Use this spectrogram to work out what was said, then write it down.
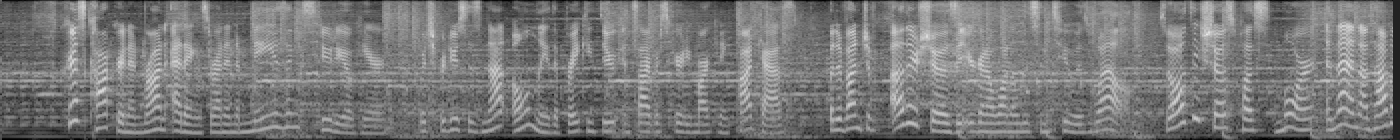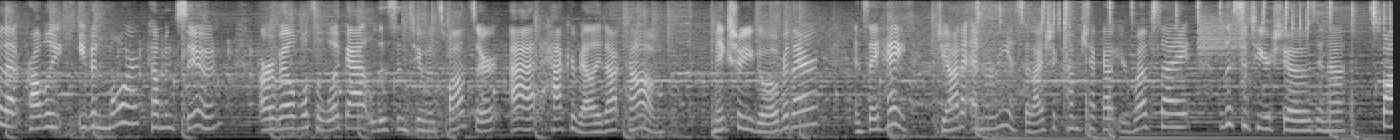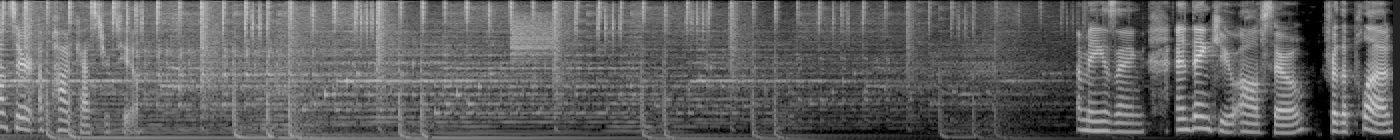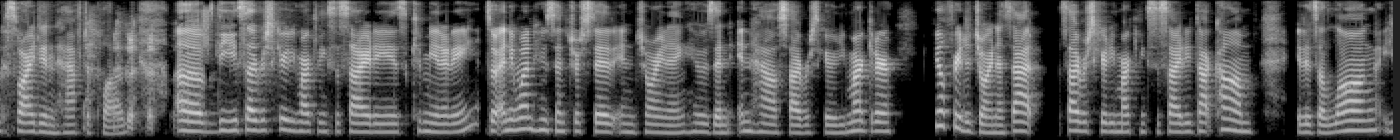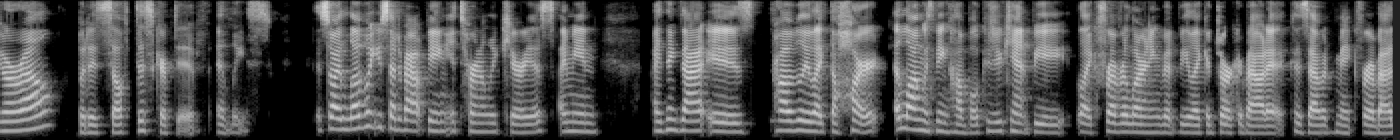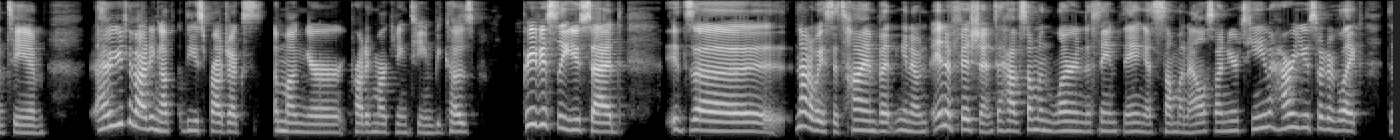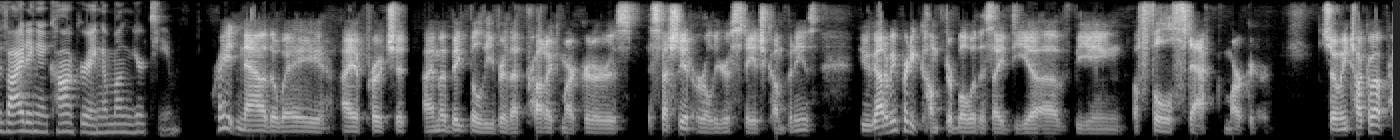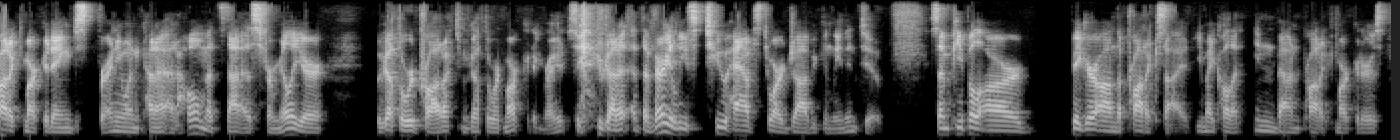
Chris Cochran and Ron Eddings run an amazing studio here, which produces not only the Breaking Through in Cybersecurity Marketing podcast, but a bunch of other shows that you're going to want to listen to as well. So, all these shows plus more, and then on top of that, probably even more coming soon, are available to look at, listen to, and sponsor at hackervalley.com. Make sure you go over there and say, hey, Gianna and Maria said I should come check out your website, listen to your shows, and uh, sponsor a podcast or two. Amazing. And thank you also for the plug, so I didn't have to plug, of the Cybersecurity Marketing Society's community. So, anyone who's interested in joining, who's an in house cybersecurity marketer, feel free to join us at cybersecuritymarketingsociety.com. It is a long URL, but it's self descriptive at least. So, I love what you said about being eternally curious. I mean, I think that is probably like the heart, along with being humble, because you can't be like forever learning, but be like a jerk about it, because that would make for a bad team. How are you dividing up these projects among your product marketing team? Because previously you said it's a not a waste of time, but you know, inefficient to have someone learn the same thing as someone else on your team. How are you sort of like dividing and conquering among your team? Right now, the way I approach it, I'm a big believer that product marketers, especially at earlier stage companies, you've got to be pretty comfortable with this idea of being a full stack marketer. So when we talk about product marketing, just for anyone kind of at home that's not as familiar, we've got the word product and we've got the word marketing, right? So you've got at the very least two halves to our job you can lean into. Some people are bigger on the product side. You might call it inbound product marketers,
